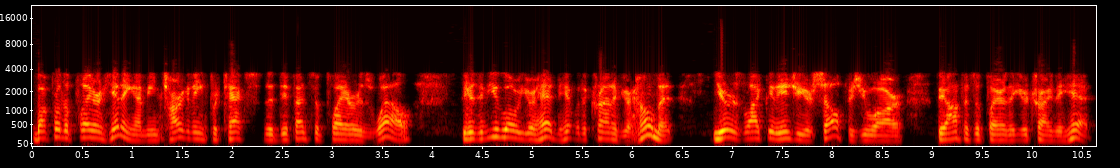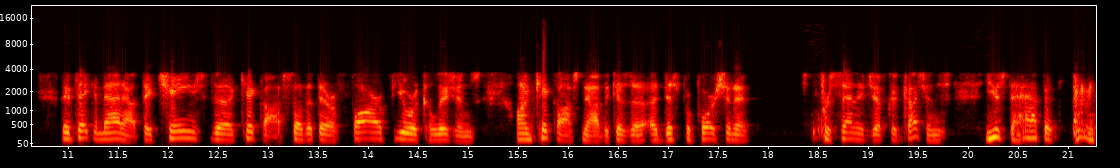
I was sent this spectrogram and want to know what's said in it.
but for the player hitting. I mean, targeting protects the defensive player as well, because if you lower your head and hit with the crown of your helmet, you're as likely to injure yourself as you are the offensive player that you're trying to hit. They've taken that out. They've changed the kickoff so that there are far fewer collisions on kickoffs now because a, a disproportionate percentage of concussions used to happen,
